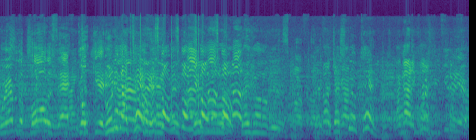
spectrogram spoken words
Wherever the ball is at, go get it. We only got 10. Let's go, let's go, let's go, let's go. They're going over here. No, that's still 10. I got it, Chris. Get in there.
